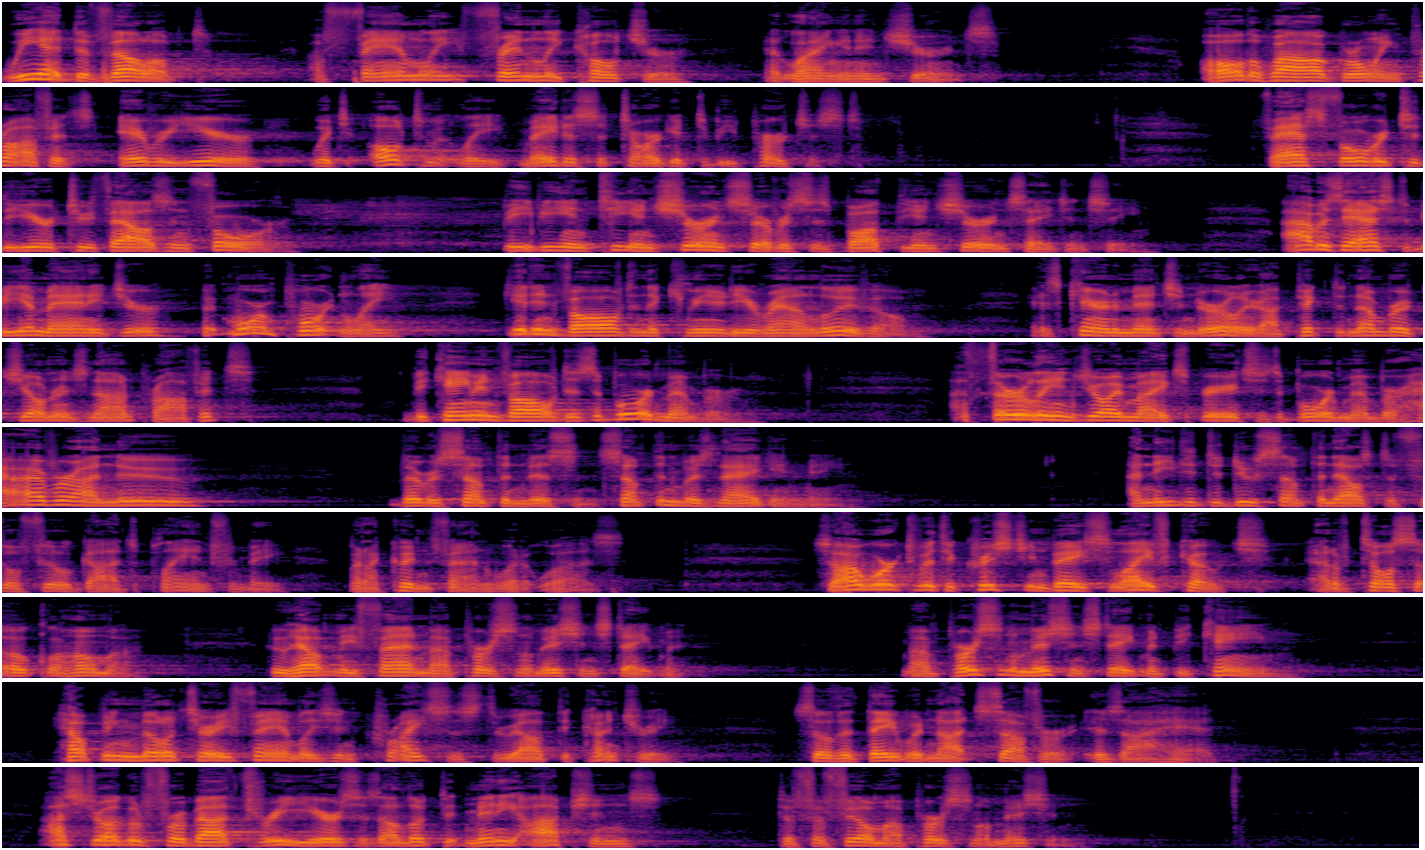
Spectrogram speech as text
We had developed a family friendly culture at Langen Insurance, all the while growing profits every year, which ultimately made us a target to be purchased. Fast forward to the year 2004. BB&T Insurance Services bought the insurance agency. I was asked to be a manager, but more importantly, get involved in the community around Louisville. As Karen mentioned earlier, I picked a number of children's nonprofits, became involved as a board member. I thoroughly enjoyed my experience as a board member. However, I knew there was something missing, something was nagging me. I needed to do something else to fulfill God's plan for me, but I couldn't find what it was. So I worked with a Christian based life coach out of Tulsa, Oklahoma, who helped me find my personal mission statement. My personal mission statement became helping military families in crisis throughout the country so that they would not suffer as I had. I struggled for about three years as I looked at many options to fulfill my personal mission.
